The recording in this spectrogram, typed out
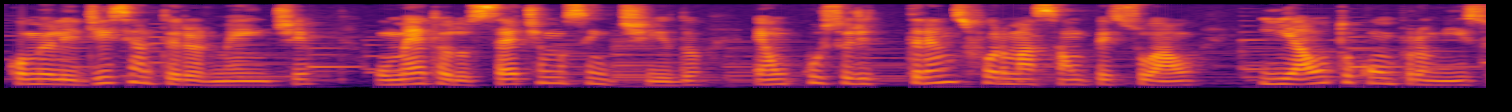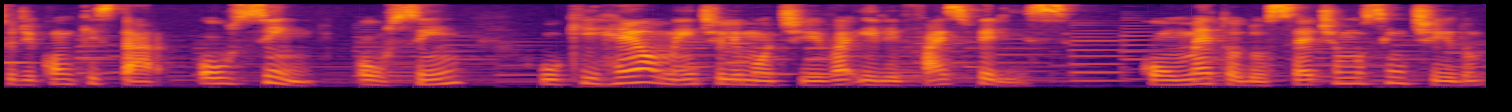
Como eu lhe disse anteriormente, o método Sétimo Sentido é um curso de transformação pessoal e autocompromisso de conquistar, ou sim, ou sim, o que realmente lhe motiva e lhe faz feliz. Com o método Sétimo Sentido,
